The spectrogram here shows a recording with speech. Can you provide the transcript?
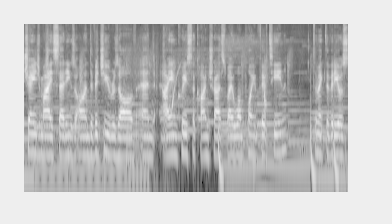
change my settings on DaVinci Resolve and I increase the contrast by 1.15 to make the videos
